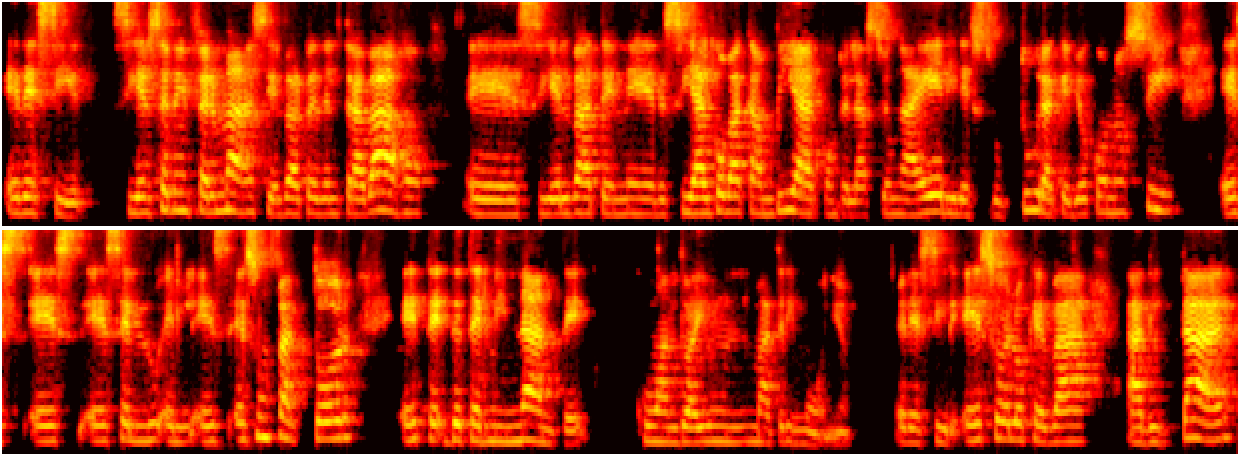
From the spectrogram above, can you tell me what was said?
Es decir, si él se va a enfermar, si él va a perder el trabajo, eh, si él va a tener, si algo va a cambiar con relación a él y la estructura que yo conocí, es, es, es, es un factor este, determinante cuando hay un matrimonio. Es decir, eso es lo que va a dictar,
